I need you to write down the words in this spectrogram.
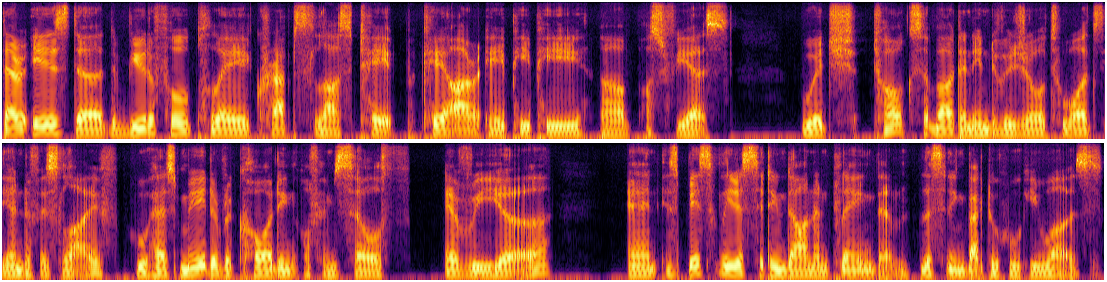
there is the the beautiful play Krapp's Last Tape, K R A P P apostrophe S, which talks about an individual towards the end of his life who has made a recording of himself every year and is basically just sitting down and playing them, listening back to who he was.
